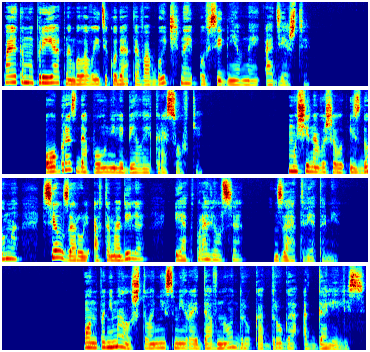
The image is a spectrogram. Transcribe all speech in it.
Поэтому приятно было выйти куда-то в обычной повседневной одежде. Образ дополнили белые кроссовки. Мужчина вышел из дома, сел за руль автомобиля и отправился за ответами. Он понимал, что они с Мирой давно друг от друга отдалились.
